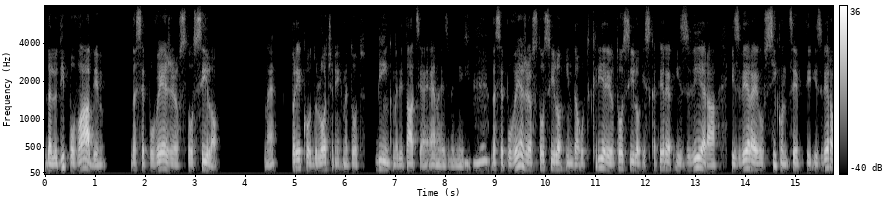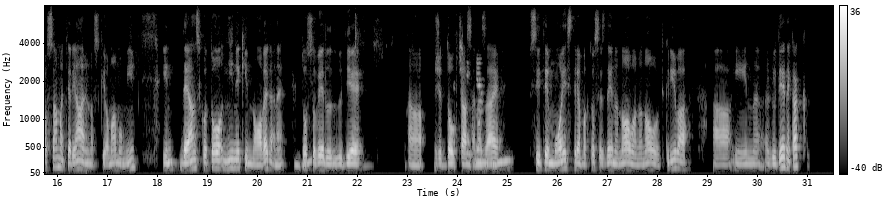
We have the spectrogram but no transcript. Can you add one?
da ljudi povabim, da se povežejo s to silo ne, preko določenih metod. Being meditacija je ena izmed njih. Mm -hmm. Da se povežejo s to silo in da odkrijejo to silo, iz katere izvira, izvirajo vsi koncepti, izvira vsa materialnost, ki jo imamo mi. In dejansko to ni nekaj novega, ne? mm -hmm. to so vedeli ljudje uh, že dolg časa nazaj. Mm -hmm vsi ti mojstri, ampak to se zdaj na novo, na novo odkriva. Uh, in ljudje nekako,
